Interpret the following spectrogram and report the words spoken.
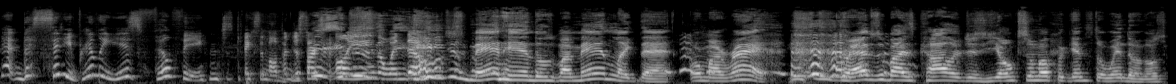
Man, this city really is filthy. just picks him up and just starts cleaning the window. He just manhandles my man like that, or my rat. He grabs him by his collar, just yokes him up against the window, and goes.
